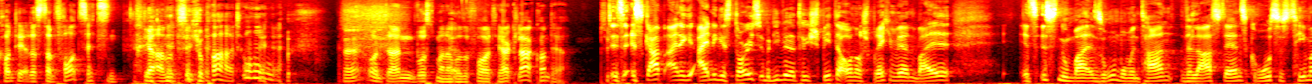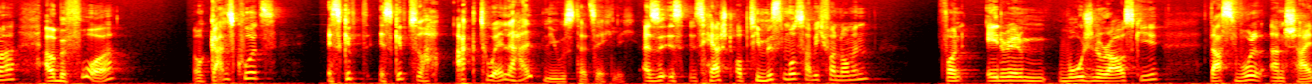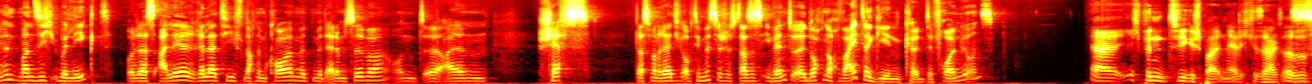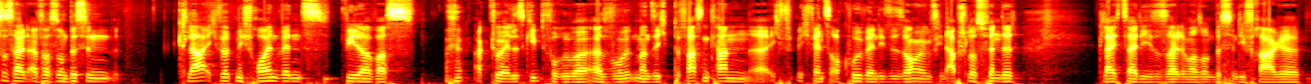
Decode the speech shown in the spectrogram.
konnte er das dann fortsetzen? Der arme Psychopath. Oh. Ne? Und dann wusste man aber sofort, ja klar, konnte er. Es, es gab einige, einige Stories, über die wir natürlich später auch noch sprechen werden, weil es ist nun mal so momentan The Last Dance großes Thema. Aber bevor, noch ganz kurz, es gibt, es gibt so aktuelle Halbnews tatsächlich. Also es, es herrscht Optimismus, habe ich vernommen, von Adrian Wojnarowski, dass wohl anscheinend man sich überlegt, oder dass alle relativ nach einem Call mit, mit Adam Silver und äh, allen Chefs dass man relativ optimistisch ist, dass es eventuell doch noch weitergehen könnte. Freuen wir uns? Ja, ich bin zwiegespalten, ehrlich gesagt. Also es ist halt einfach so ein bisschen klar, ich würde mich freuen, wenn es wieder was Aktuelles gibt, worüber, also womit man sich befassen kann. Äh, ich ich fände es auch cool, wenn die Saison irgendwie einen Abschluss findet. Gleichzeitig ist es halt immer so ein bisschen die Frage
